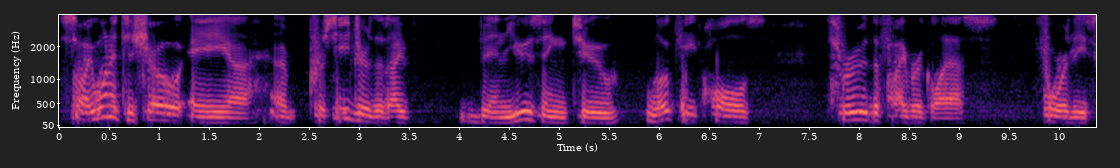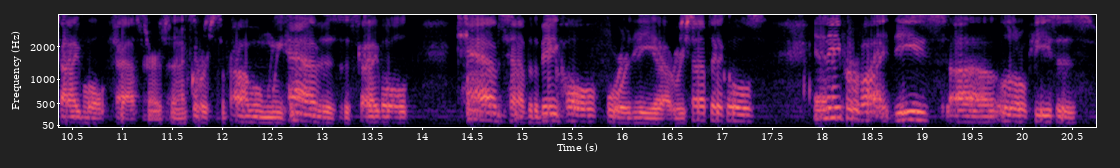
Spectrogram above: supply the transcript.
So I wanted to show a, uh, a procedure that I've been using to locate holes through the fiberglass for the skybolt fasteners. And of course, the problem we have is the skybolt tabs have the big hole for the uh, receptacles, and they provide these uh, little pieces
